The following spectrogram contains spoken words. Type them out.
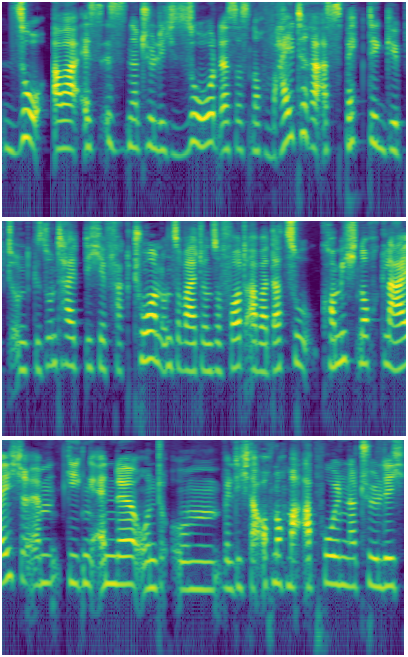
So, aber es ist natürlich so, dass es noch weitere Aspekte gibt und gesundheitliche Faktoren und so weiter und so fort. Aber dazu komme ich noch gleich ähm, gegen Ende und um, will dich da auch noch mal abholen natürlich.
